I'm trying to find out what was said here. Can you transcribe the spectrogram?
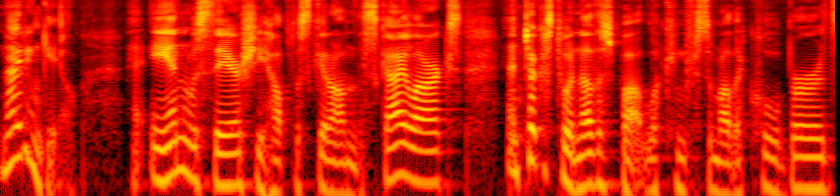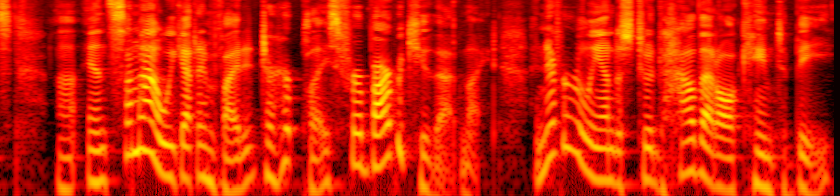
Nightingale. Anne was there. She helped us get on the skylarks and took us to another spot looking for some other cool birds. Uh, and somehow we got invited to her place for a barbecue that night. I never really understood how that all came to be,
